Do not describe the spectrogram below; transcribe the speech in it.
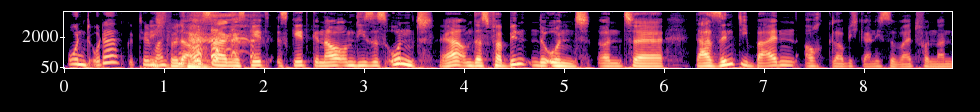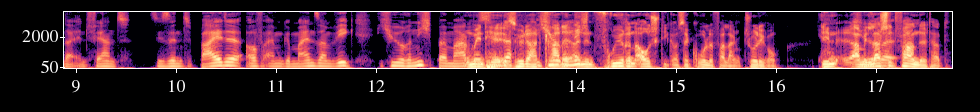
Und, oder? Tillmann. Ich würde auch sagen, es geht, es geht genau um dieses Und, ja, um das verbindende Und. Und äh, da sind die beiden auch, glaube ich, gar nicht so weit voneinander entfernt. Sie sind beide auf einem gemeinsamen Weg. Ich höre nicht bei Markus Moment, Herr Söder hat gerade einen früheren Ausstieg aus der Kohle verlangt. Entschuldigung. Ja, den Armin Laschet verhandelt hat.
